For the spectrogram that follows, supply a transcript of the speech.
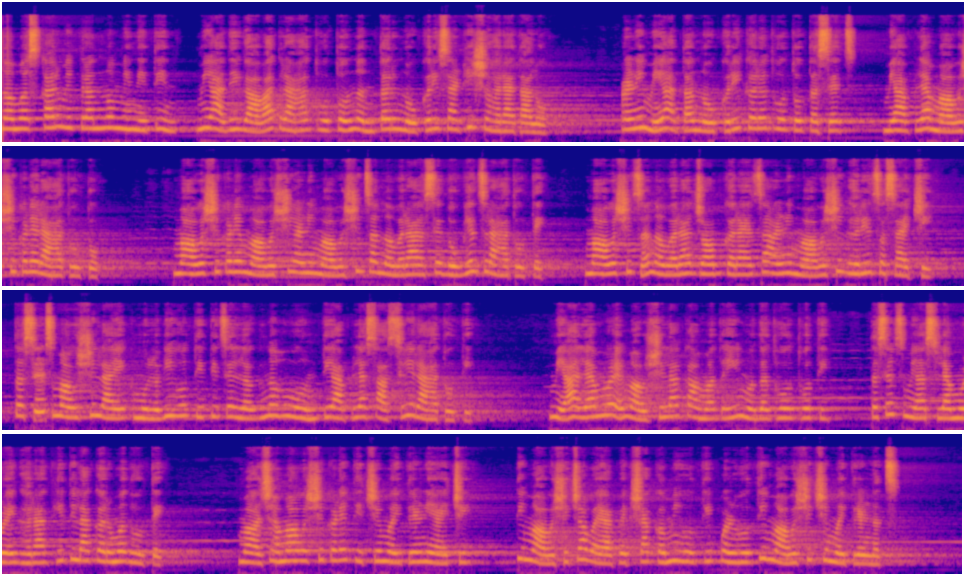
नमस्कार मित्रांनो मी नितीन. मी आधी गावात राहत होतो नंतर नोकरीसाठी शहरात आलो. आणि मी आता नोकरी करत होतो तसेच मी आपल्या मावशीकडे राहत होतो. मावशीकडे मावशी आणि मावशीचा नवरा असे दोघेच राहत होते. मावशीचा नवरा जॉब करायचा आणि मावशी घरीच असायची. तसेच मावशीला एक मुलगी होती तिचे लग्न होऊन ती आपल्या सासरी राहत होती. मी आल्यामुळे मावशीला कामातही मदत होत होती. तसेच मी असल्यामुळे घरातही तिला करमत होते. माझ्या मावशीकडे तिची मैत्रीण यायची. ती मावशीच्या वयापेक्षा कमी होती पण होती मावशीची मैत्रीणच.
